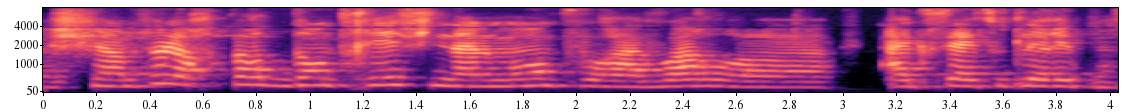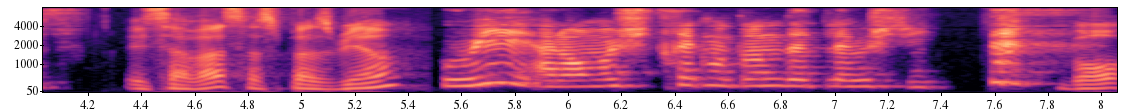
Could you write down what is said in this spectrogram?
Je suis un peu leur porte d'entrée finalement pour avoir accès à toutes les réponses. Et ça va, ça se passe bien? Oui, alors moi je suis très contente d'être là où je suis. bon,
